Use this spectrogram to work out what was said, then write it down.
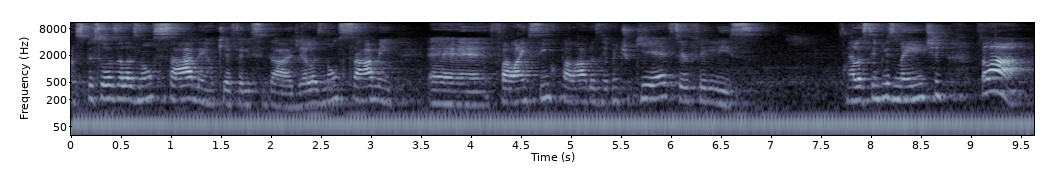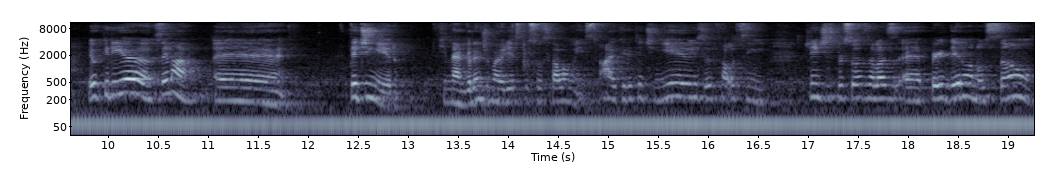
As pessoas elas não sabem o que é felicidade, elas não sabem é, falar em cinco palavras de repente o que é ser feliz. Ela simplesmente fala, ah, eu queria, sei lá, é, ter dinheiro. Que na grande maioria das pessoas falam isso. Ah, eu queria ter dinheiro, isso eu falo assim, gente, as pessoas elas é, perderam a noção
